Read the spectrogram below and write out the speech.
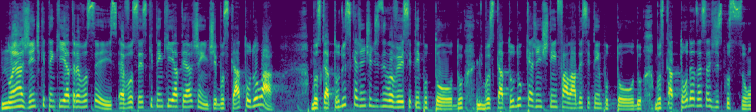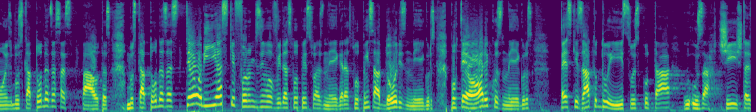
não é a gente que tem que ir até vocês, é vocês que tem que ir até a gente e buscar tudo lá. Buscar tudo isso que a gente desenvolveu esse tempo todo, buscar tudo que a gente tem falado esse tempo todo, buscar todas essas discussões, buscar todas essas pautas, buscar todas as teorias que foram desenvolvidas por pessoas negras, por pensadores negros, por teóricos negros, pesquisar tudo isso, escutar os artistas,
